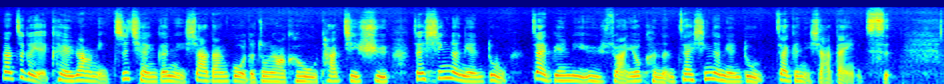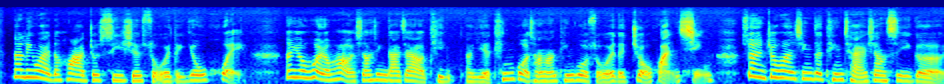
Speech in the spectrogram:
那这个也可以让你之前跟你下单过的重要客户，他继续在新的年度再编立预算，有可能在新的年度再跟你下单一次。那另外的话，就是一些所谓的优惠。那优惠的话，我相信大家有听呃也听过，常常听过所谓的旧换新。虽然旧换新的听起来像是一个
